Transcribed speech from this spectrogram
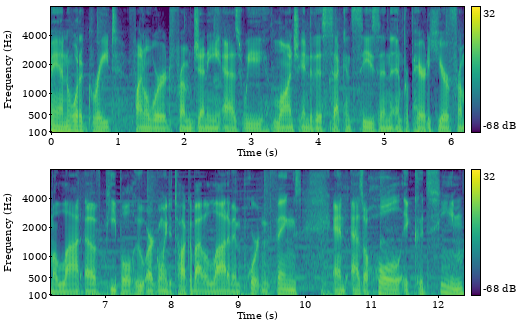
Man, what a great final word from Jenny as we launch into this second season and prepare to hear from a lot of people who are going to talk about a lot of important things. And as a whole, it could seem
